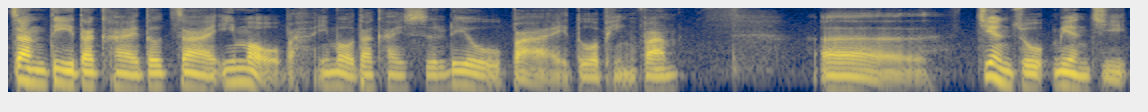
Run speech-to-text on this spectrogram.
占地大概都在一亩吧，一亩大概是六百多平方，呃。建筑面积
